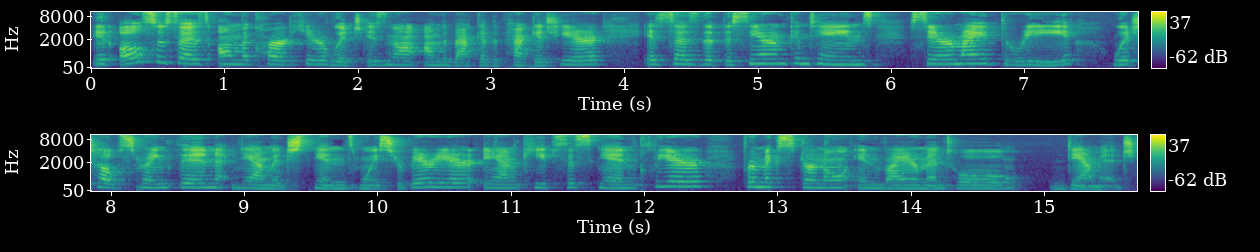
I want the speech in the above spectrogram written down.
It also says on the card here, which is not on the back of the package here, it says that the serum contains ceramide 3, which helps strengthen damaged skin's moisture barrier and keeps the skin clear from external environmental damage.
